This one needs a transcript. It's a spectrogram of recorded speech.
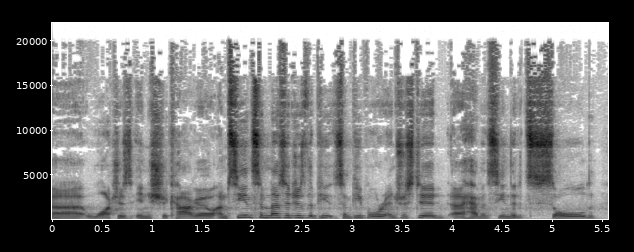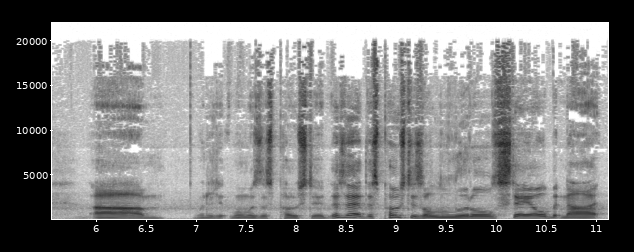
uh, watches in Chicago. I'm seeing some messages that pe- some people were interested. I haven't seen that it's sold. Um, when did it, when was this posted? This uh, this post is a little stale, but not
